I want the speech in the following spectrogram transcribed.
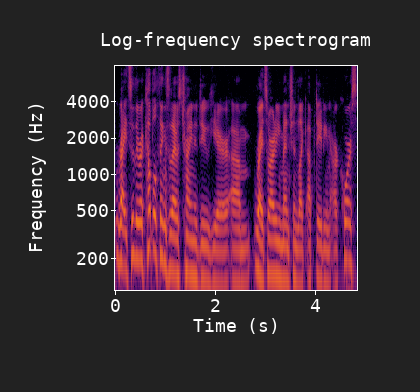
Right. So there were a couple things that I was trying to do here. Um, right. So I already mentioned like updating our course,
